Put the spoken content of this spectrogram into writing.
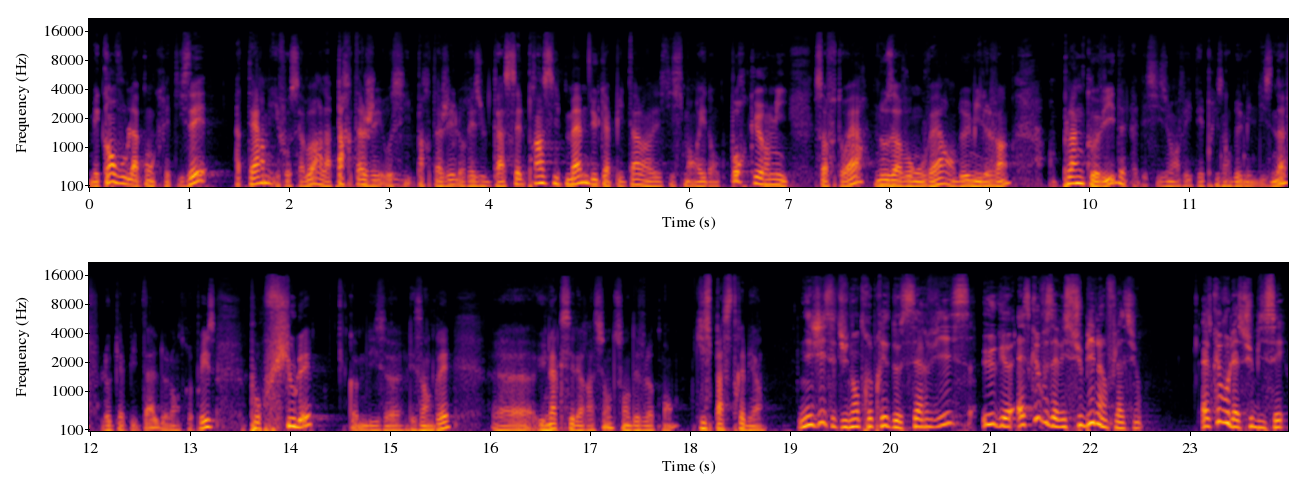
Mais quand vous la concrétisez, à terme, il faut savoir la partager aussi, partager le résultat. C'est le principe même du capital investissement. Et donc, pour Kurmi Software, nous avons ouvert en 2020, en plein Covid, la décision avait été prise en 2019, le capital de l'entreprise pour fueler, comme disent euh, les Anglais, euh, une accélération de son développement, qui se passe très bien. Niji, c'est une entreprise de service. Hugues, est-ce que vous avez subi l'inflation? Est-ce que vous la subissez?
